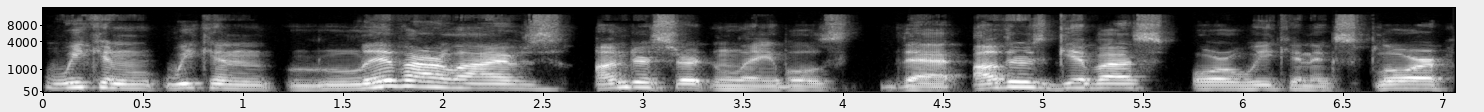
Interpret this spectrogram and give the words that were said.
we can we can live our lives under certain labels that others give us or we can explore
